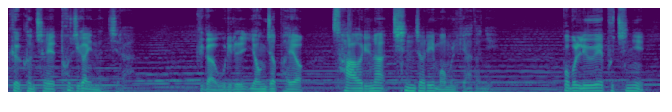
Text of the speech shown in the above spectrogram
그 근처에 토지가 있는지라 그가 우리를 영접하여 사흘이나 친절히 머물게 하더니 보블리오의 부친이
